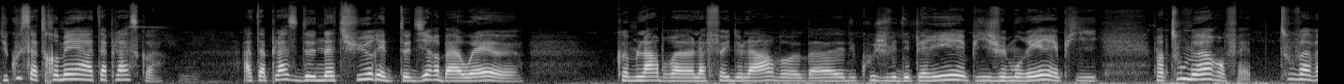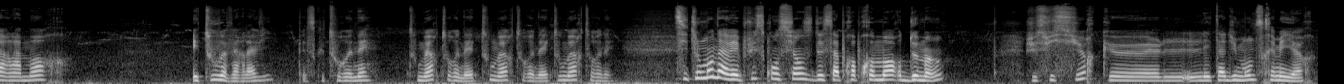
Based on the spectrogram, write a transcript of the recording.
du coup, ça te remet à ta place, quoi. À ta place de nature et de te dire, bah ouais, euh, comme l'arbre, euh, la feuille de l'arbre, euh, bah du coup, je vais dépérir et puis je vais mourir et puis. Enfin, tout meurt en fait. Tout va vers la mort. Et tout va vers la vie. Parce que tout renaît. Tout meurt, tout renaît, tout meurt, tout renaît, tout meurt, tout renaît. Si tout le monde avait plus conscience de sa propre mort demain, je suis sûre que l'état du monde serait meilleur.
